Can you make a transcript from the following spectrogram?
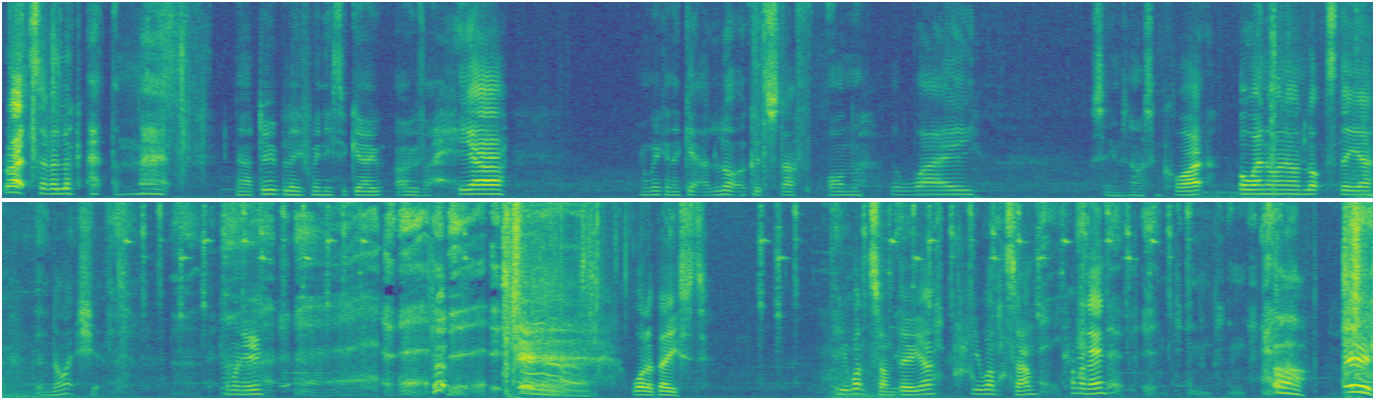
Right, let's have a look at the map. Now I do believe we need to go over here. And we're going to get a lot of good stuff on the way. Seems nice and quiet. Oh, and I unlocked the, uh, the night shift. Come on you. what a beast. You want some, do you? You want some? Come on in. Oh! Oof!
